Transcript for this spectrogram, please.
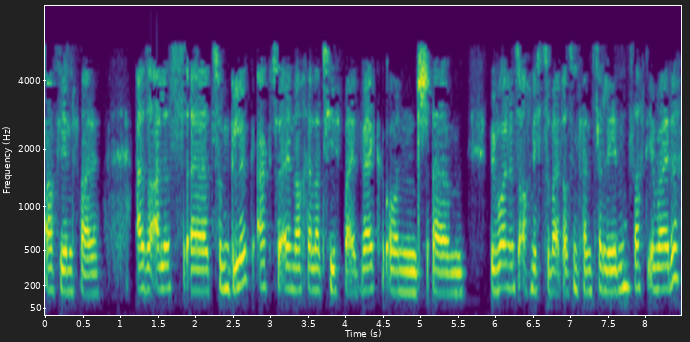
auf jeden Fall. Also alles äh, zum Glück aktuell noch relativ weit weg und ähm, wir wollen uns auch nicht zu weit aus dem Fenster lehnen, sagt ihr beide?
